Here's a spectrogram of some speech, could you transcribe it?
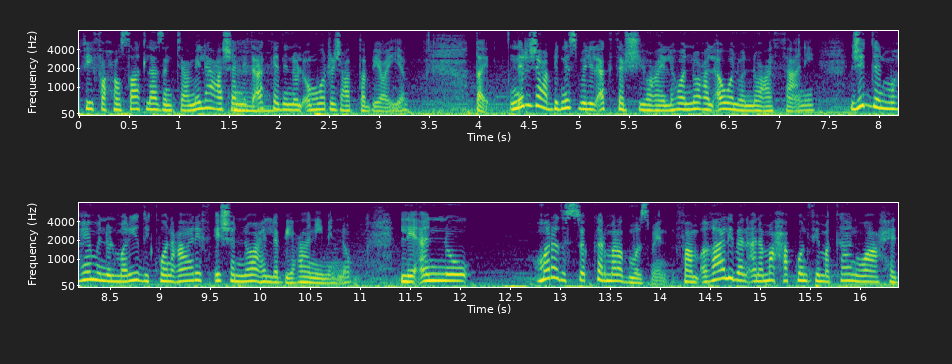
في فحوصات لازم تعملها عشان مم. نتأكد إنه الأمور رجعت طبيعية طيب نرجع بالنسبة للأكثر شيوعا اللي هو النوع الأول والنوع الثاني جدا مهم إنه المريض يكون عارف إيش النوع اللي بيعاني منه لأنه مرض السكر مرض مزمن فغالبا أنا ما حكون في مكان واحد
